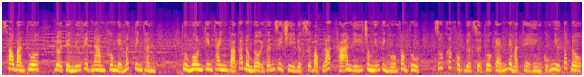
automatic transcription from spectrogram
Sau bàn thua, đội tuyển nữ Việt Nam không để mất tinh thần. Thủ môn Kim Thanh và các đồng đội vẫn duy trì được sự bọc lót khá ăn ý trong những tình huống phòng thủ, giúp khắc phục được sự thua kém về mặt thể hình cũng như tốc độ.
